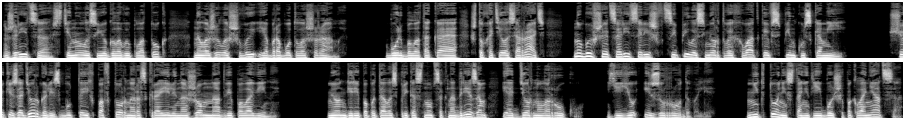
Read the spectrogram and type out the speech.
Жрица стянула с ее головы платок, наложила швы и обработала шрамы. Боль была такая, что хотелось орать, но бывшая царица лишь вцепилась мертвой хваткой в спинку скамьи. Щеки задергались, будто их повторно раскроили ножом на две половины. Мёнгери попыталась прикоснуться к надрезам и отдернула руку. Ее изуродовали. Никто не станет ей больше поклоняться,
